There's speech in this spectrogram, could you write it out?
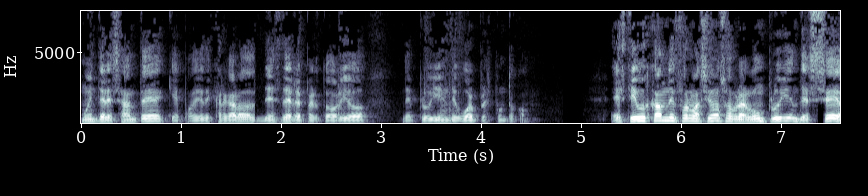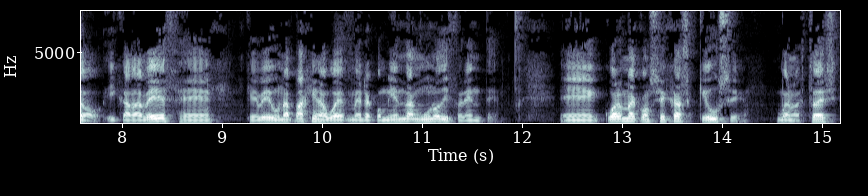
muy interesantes, que podéis descargarlo desde el repertorio de plugins de WordPress.com. Estoy buscando información sobre algún plugin de SEO y cada vez eh, que veo una página web me recomiendan uno diferente. Eh, ¿Cuál me aconsejas que use? Bueno, esto es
